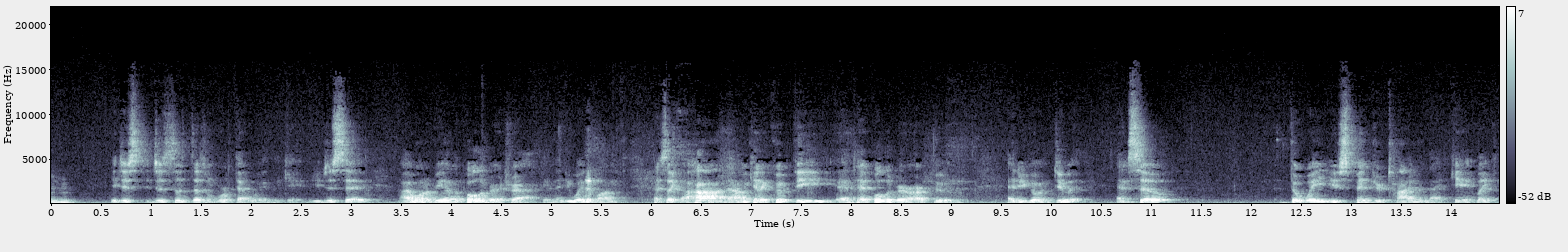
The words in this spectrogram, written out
Mm-hmm. It just it just doesn't work that way in the game. You just say, "I want to be on the polar bear track," and then you wait a month, and it's like, "Aha! Now I can equip the anti-polar bear harpoon," and you go and do it. And so, the way you spend your time in that game, like,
